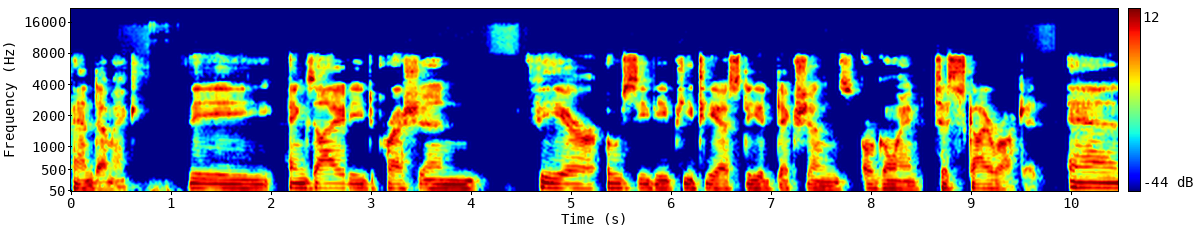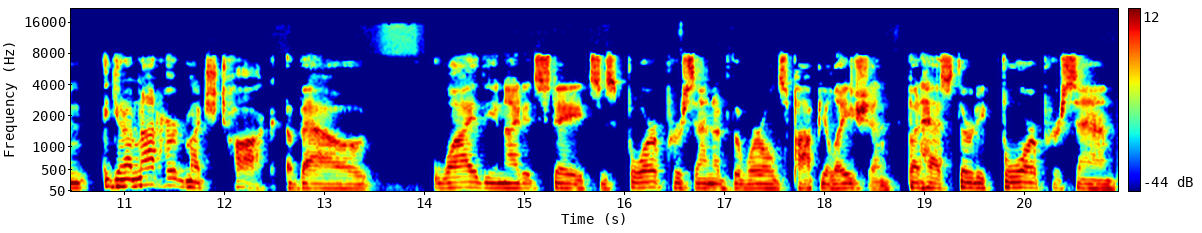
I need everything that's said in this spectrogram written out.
pandemic. The anxiety, depression, fear, OCD, PTSD, addictions are going to skyrocket. And, you know, I've not heard much talk about why the United States is 4% of the world's population, but has 34%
